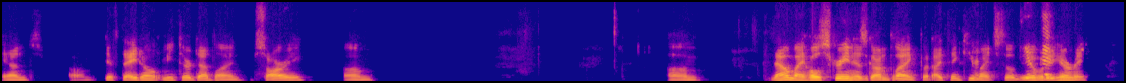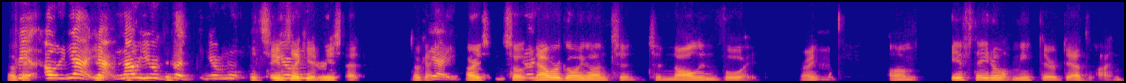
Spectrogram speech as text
And um, if they don't meet their deadline, sorry. Um, um, now my whole screen has gone blank, but I think you might still be able to hear me. Okay. oh yeah, yeah. Now you're good. You're It seems you're like it reset. Okay. Yeah. All right. So Good. now we're going on to, to null and void, right? Mhm. Um, if they don't meet their deadline,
